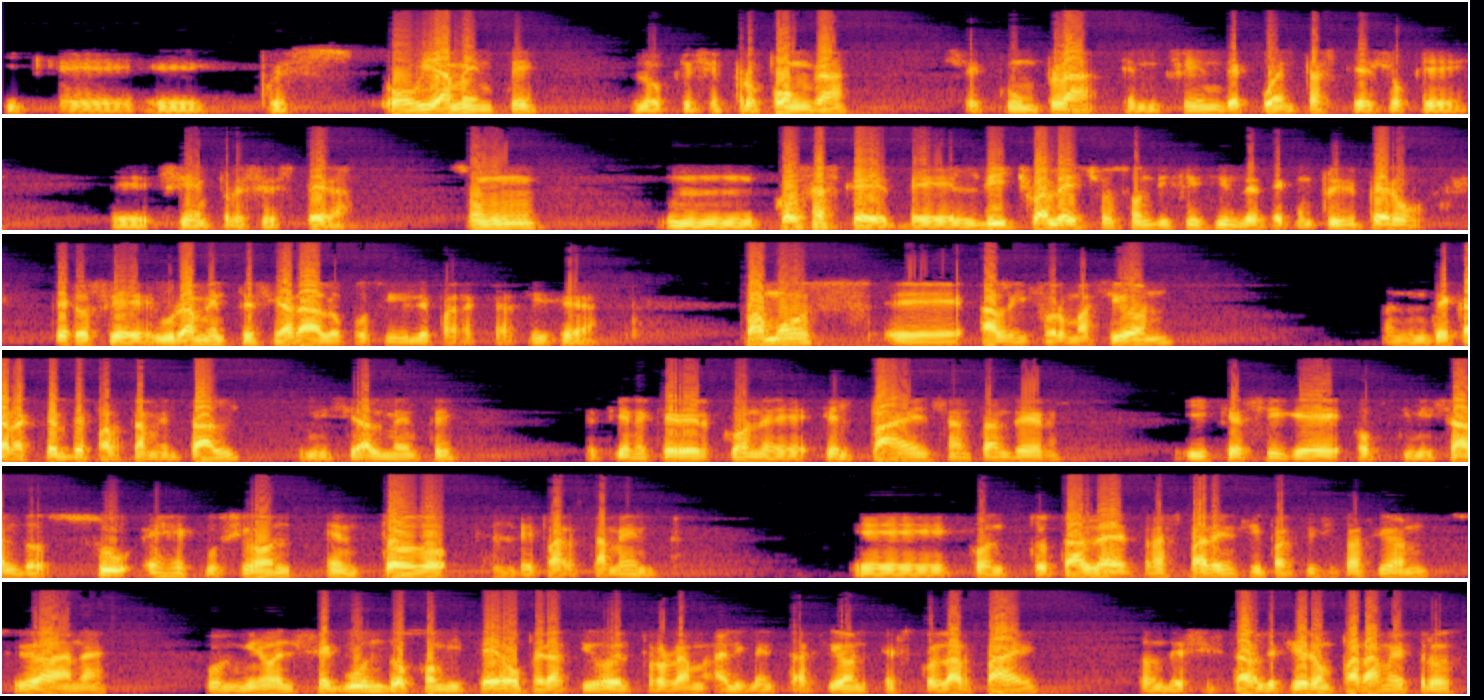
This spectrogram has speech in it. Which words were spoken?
y que, eh, pues, obviamente, lo que se proponga se cumpla en fin de cuentas, que es lo que eh, siempre se espera. Son mm, cosas que del dicho al hecho son difíciles de cumplir, pero, pero seguramente se hará lo posible para que así sea. Vamos eh, a la información de carácter departamental, inicialmente, que tiene que ver con eh, el PAE en Santander y que sigue optimizando su ejecución en todo el departamento. Eh, con total transparencia y participación ciudadana, culminó el segundo comité operativo del programa Alimentación Escolar PAE, donde se establecieron parámetros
